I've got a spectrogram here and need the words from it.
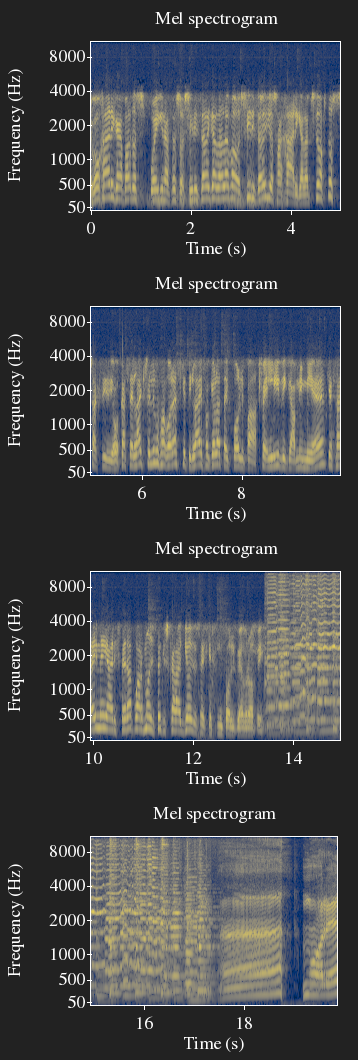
Εγώ χάρηκα πάντως που έγινε αυτός ο ΣΥΡΙΖΑ. Δεν κατάλαβα ο ΣΥΡΙΖΑ ο ίδιος αν χάρηκα, αλλά πιστεύω αυτός τους αξίζει. Ο Κασελάκης σε λίγο θα αγοράσει και τη LiFO και όλα τα υπόλοιπα φελίδικα ΜΜΕ και θα είναι η αριστερά που αρμόζει τέτοιους καραγκιόζες έχει και στην υπόλοιπη Ευρώπη. Μωρέ.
